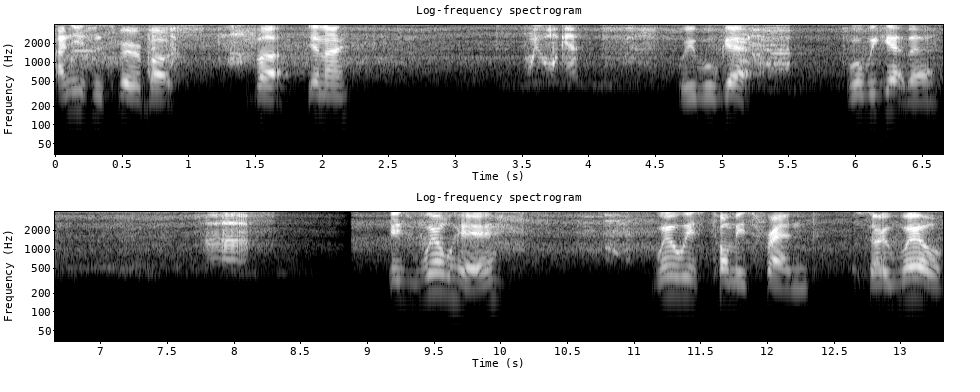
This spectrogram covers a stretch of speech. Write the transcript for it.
and using Spirit Box, but you know, we will get. We will get. Will we get there? Uh. Is Will here? Will is Tommy's friend. So Will,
